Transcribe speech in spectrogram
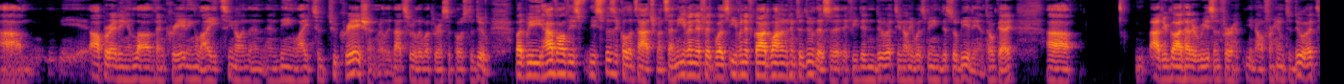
um, operating in love and creating light, you know, and, and, and being light to, to creation, really. That's really what we're supposed to do. But we have all these, these physical attachments. And even if it was, even if God wanted him to do this, uh, if he didn't do it, you know, he was being disobedient. Okay. Uh, either God had a reason for, you know, for him to do it,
